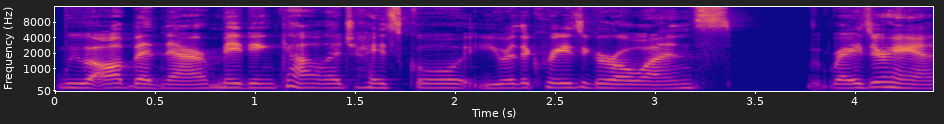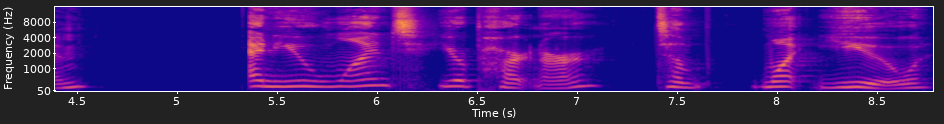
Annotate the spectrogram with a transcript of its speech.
We've all been there. Maybe in college, high school, you were the crazy girl once. Raise your hand. And you want your partner to want you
